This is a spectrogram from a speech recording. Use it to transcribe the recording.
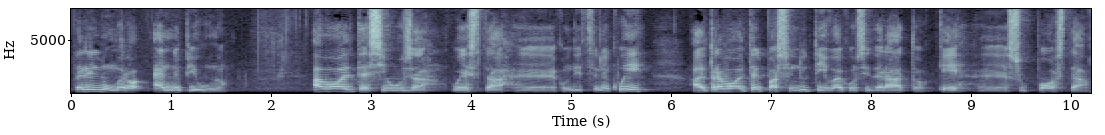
per il numero n più 1. A volte si usa questa eh, condizione qui, altre volte il passo induttivo è considerato che eh, supposta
